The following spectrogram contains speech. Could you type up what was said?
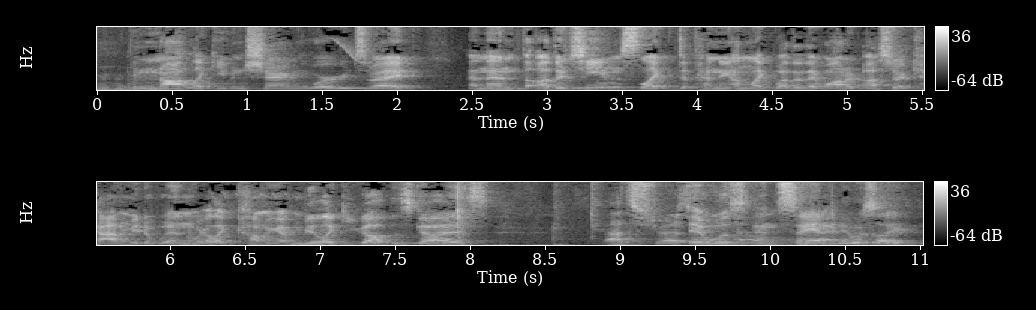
Mm-hmm. We're not like even sharing words, right? And then the other teams, like depending on like whether they wanted us or academy to win, we're like coming up and be like, "You got this, guys." That's stressful. It was Hell. insane. Yeah, and it was like,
